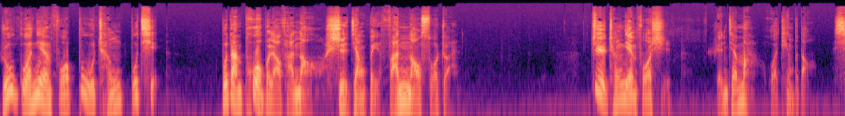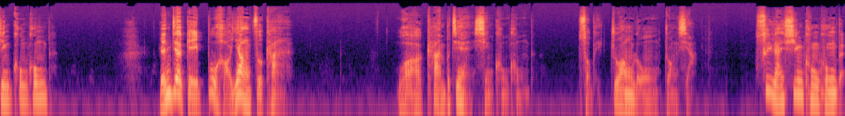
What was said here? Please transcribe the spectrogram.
如果念佛不诚不切，不但破不了烦恼，是将被烦恼所转。至诚念佛时，人家骂我听不到，心空空的；人家给不好样子看，我看不见，心空空的。所谓装聋装瞎。虽然心空空的，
